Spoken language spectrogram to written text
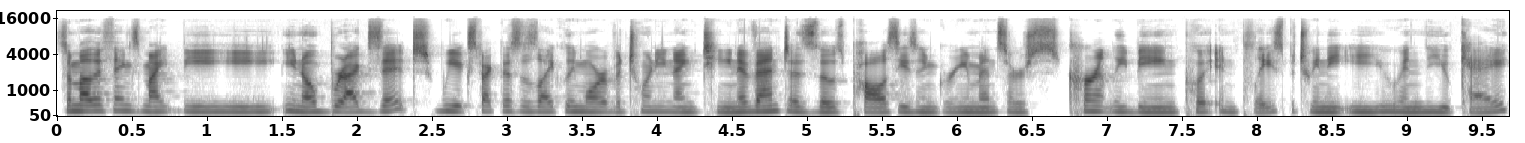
Some other things might be, you know, Brexit. We expect this is likely more of a 2019 event as those policies and agreements are currently being put in place between the EU and the UK.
